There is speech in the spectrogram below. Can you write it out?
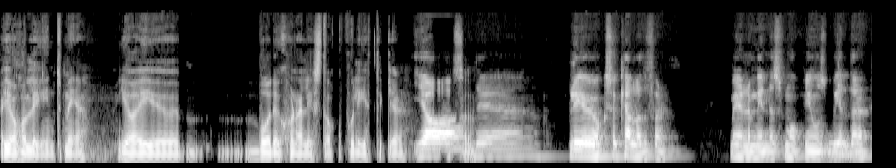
Jag håller inte med. Jag är ju både journalist och politiker. Ja, så. det blir jag också kallad för. Mer eller mindre som opinionsbildare.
